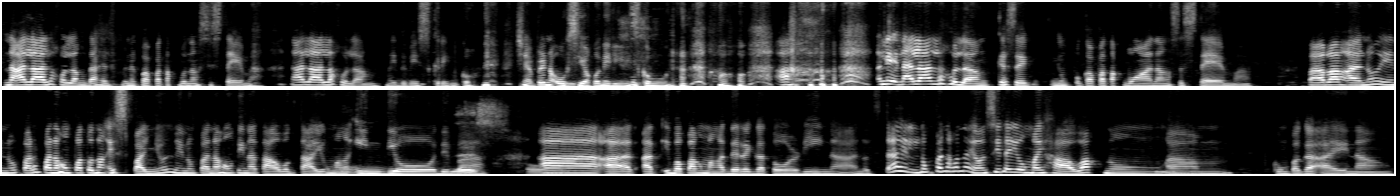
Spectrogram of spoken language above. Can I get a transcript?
naalala ko lang dahil nagpapatakbo ng sistema. Naalala ko lang, may dumi screen ko. Siyempre, na-OC ako, nilinis ko muna. ah, ali, naalala ko lang kasi yung pagkapatakbo nga ng sistema, parang ano eh, no? parang panahon pa to ng Espanyol, eh, nung panahong tinatawag tayong mga oh. Indio, di ba? Yes. Oh. Uh, at, at iba pang mga derogatory na ano. Dahil nung panahon na yon sila yung may hawak nung hmm. um, kumbaga ay ng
